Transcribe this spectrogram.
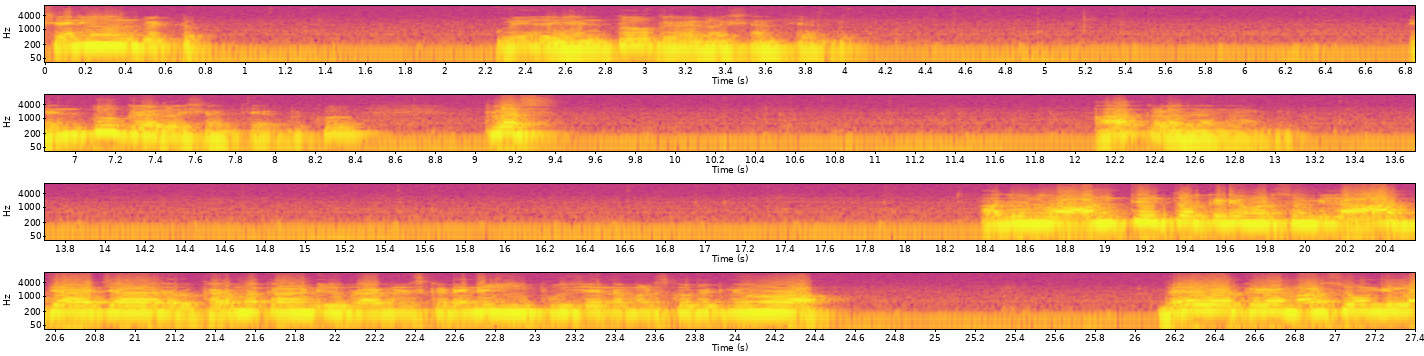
ಶನಿಯನ್ನು ಬಿಟ್ಟು ಉಳಿದ ಎಂಟು ಗ್ರಹಗಳ ಶಾಂತಿ ಆಗಬೇಕು. ಎಂಟು ಗ್ರಹಗಳ ಶಾಂತಿ ಆಗಬೇಕು. ಪ್ಲಸ್ ಆಕಳ ದಾನ ಆಗಬೇಕು. ಅದು ನೀವು ಅಂತಿಂತವ್ರ ಕಡೆ ಮಾಡಿಸೋಂಗಿಲ್ಲ. ಆದ್ಯಾಚಾರರು, ಕರ್ಮಕಾಂಡಿ ಬ್ರಾಹ್ಮಿಣ್ಸ್ ಕಡೆನೆ ಈ ಪೂಜೆಯನ್ನ ಮಾಡಿಸ್ಕೋಬೇಕು ನೀವು. ಬೇರೆಯವ್ರ ಕಡೆ ಮಾಡಿಸುವಂಗಿಲ್ಲ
